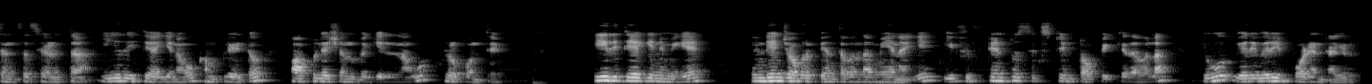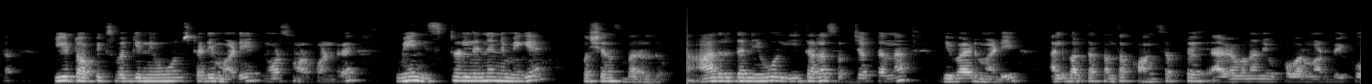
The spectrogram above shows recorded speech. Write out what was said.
ಸೆನ್ಸಸ್ ಹೇಳುತ್ತಾ? ಈ ರೀತಿಯಾಗಿ ನಾವು ಕಂಪ್ಲೀಟ್ ಪಾಪ್ಯುಲೇಷನ್ ಬಗ್ಗೆ ನಾವು ತಿಳ್ಕೊಂತೀವಿ. ಈ ರೀತಿಯಾಗಿ ನಿಮಗೆ ಇಂಡಿಯನ್ ಜೋಗ್ರಫಿ ಅಂತ ಬಂದಾಗ ಮೇನ್ ಆಗಿ ಈ ಫಿಫ್ಟೀನ್ ಟು ಸಿಕ್ಸ್ಟೀನ್ ಟಾಪಿಕ್ ಇದಾವಲ್ಲ, ಇವು ವೆರಿ ವೆರಿ ಇಂಪಾರ್ಟೆಂಟ್ ಆಗಿರುತ್ತೆ. ಈ ಟಾಪಿಕ್ಸ್ ಬಗ್ಗೆ ನೀವು ಸ್ಟಡಿ ಮಾಡಿ ನೋಟ್ಸ್ ಮಾಡ್ಕೊಂಡ್ರೆ ಮೇನ್ ಇಷ್ಟರಲ್ಲಿನೇ ನಿಮಗೆ ಕ್ವಶನ್ಸ್ ಬರೋದು. ಆದ್ರಿಂದ ನೀವು ಈ ತರ ಸಬ್ಜೆಕ್ಟ್ ಅನ್ನ ಡಿವೈಡ್ ಮಾಡಿ, ಅಲ್ಲಿ ಬರ್ತಕ್ಕಂಥ ಕಾನ್ಸೆಪ್ಟ್ ಯಾವ್ಯಾವನ್ನ ನೀವು ಕವರ್ ಮಾಡಬೇಕು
